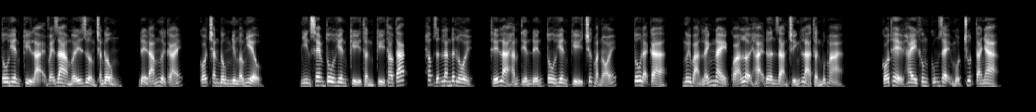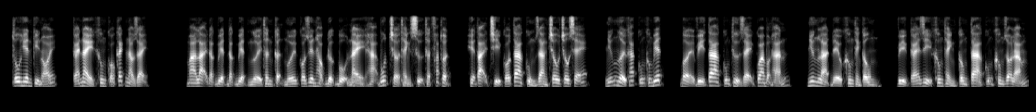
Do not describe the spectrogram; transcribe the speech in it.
tô hiên kỳ lại vẽ ra mấy giường chăn đông, để đám người cái, có chăn đông nhưng ấm nhiều. Nhìn xem tô hiên kỳ thần kỳ thao tác, hấp dẫn lăn đất lôi, thế là hắn tiến đến tô hiên kỳ trước mặt nói, tô đại ca, ngươi bản lãnh này quá lợi hại đơn giản chính là thần bút mà. Có thể hay không cũng dạy một chút ta nha. Tô hiên kỳ nói, cái này không có cách nào dạy mà lại đặc biệt đặc biệt người thân cận mới có duyên học được bộ này hạ bút trở thành sự thật pháp thuật, hiện tại chỉ có ta cùng giang châu châu sẽ, những người khác cũng không biết, bởi vì ta cũng thử dạy qua bọn hắn, nhưng là đều không thành công, vì cái gì không thành công ta cũng không rõ lắm.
